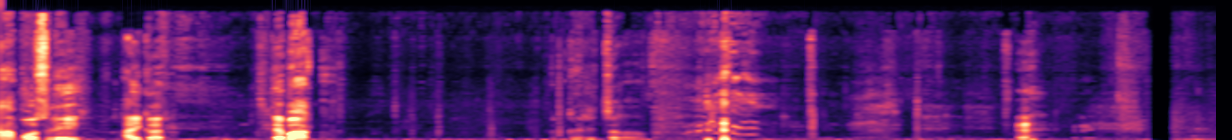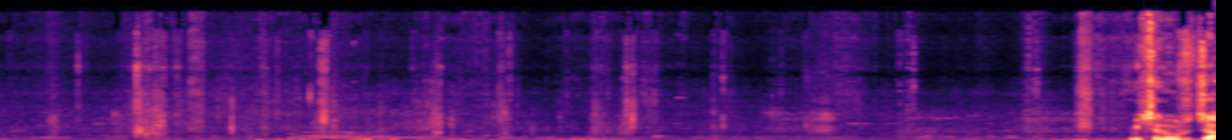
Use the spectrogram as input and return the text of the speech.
हा, पोचली. हायकर. ते बघ. घरीच चला हं? मिशन ऊर्जा.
